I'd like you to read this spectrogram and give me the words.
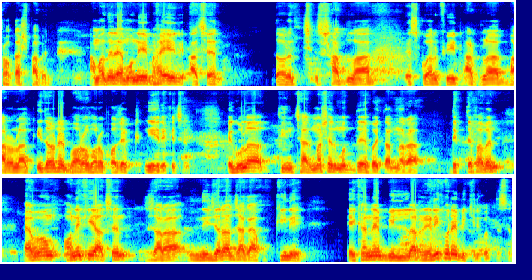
প্রকাশ পাবেন। আমাদের এমনই ভাই আছেন ধর সাত লাখ স্কোয়ার ফিট, আট লাখ, বারো লাখ, এই ধরনের বড় বড় প্রজেক্ট নিয়ে রেখেছেন। এগুলা তিন চার মাসের মধ্যে হয়তো আপনারা দেখতে পাবেন এবং অনেকেই আছেন যারা নিজেরা জায়গা কিনে এখানে বিল্লার রেডি করে বিক্রি করতেছেন।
